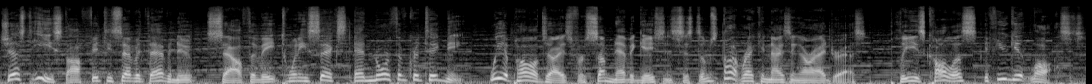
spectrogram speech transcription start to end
just east off 57th Avenue, south of 826, and north of Gratigny. We apologize for some navigation systems not recognizing our address. Please call us if you get lost.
